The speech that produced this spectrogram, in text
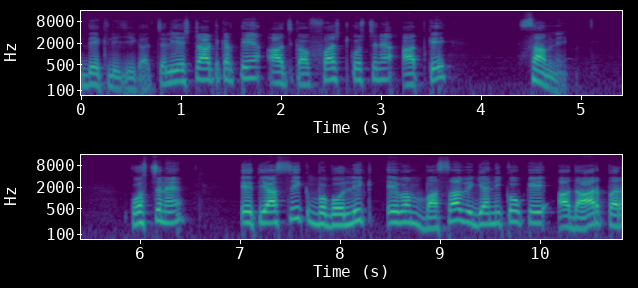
देख लीजिएगा। चलिए स्टार्ट करते हैं। आज का फ़र्स्ट क्वेश्चन है आपके सामने। क्वेश्चन है, ऐतिहासिक, भौगोलिक एवं भाषा वैज्ञानिकों के आधार पर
